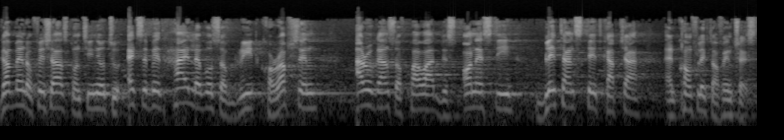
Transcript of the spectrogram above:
government officials continue to exhibit high levels of greed, corruption, arrogance of power, dishonesty, blatant state capture, and conflict of interest.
